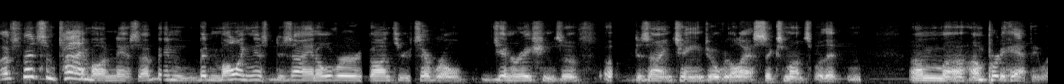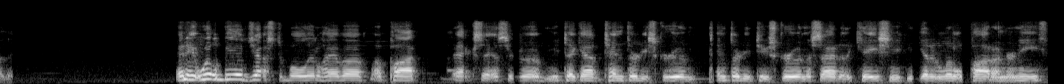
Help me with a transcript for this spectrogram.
I've spent some time on this. I've been been mulling this design over, gone through several generations of, of design change over the last six months with it. I'm uh, I'm pretty happy with it and it will be adjustable. It'll have a, a pot access. Or a, you take out a 1030 screw and 1032 screw in the side of the case, and you can get a little pot underneath.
